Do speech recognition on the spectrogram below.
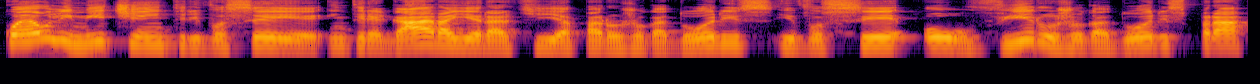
Qual é o limite entre você entregar a hierarquia para os jogadores e você ouvir os jogadores para,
